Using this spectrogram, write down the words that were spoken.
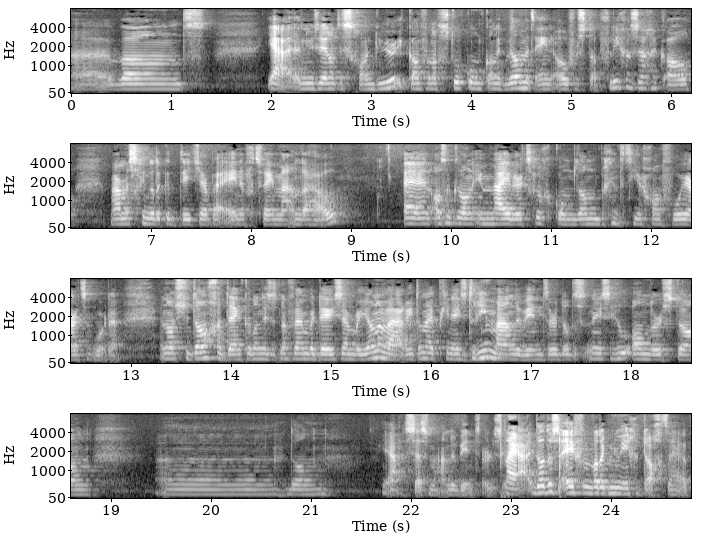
Uh, want ja, Nieuw-Zeeland is gewoon duur. Ik kan vanaf Stockholm kan ik wel met één overstap vliegen, zeg ik al. Maar misschien dat ik het dit jaar bij één of twee maanden hou. En als ik dan in mei weer terugkom, dan begint het hier gewoon voorjaar te worden. En als je dan gaat denken, dan is het november, december, januari. Dan heb je ineens drie maanden winter. Dat is ineens heel anders dan, uh, dan ja, zes maanden winter. Dus nou ja, dat is even wat ik nu in gedachten heb.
